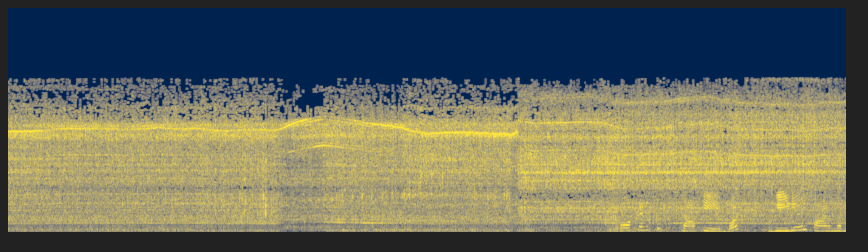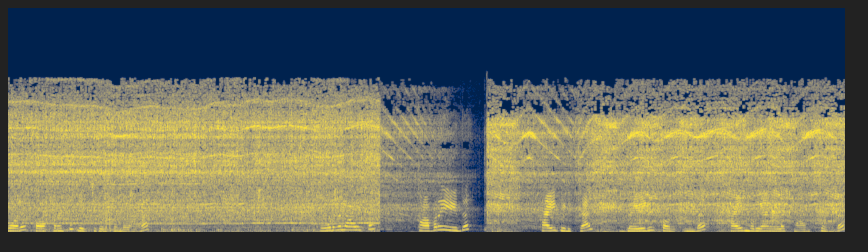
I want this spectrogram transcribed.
കോക്കനട്ട് സ്ക്രാപ്പ് ചെയ്യുമ്പോൾ വീഡിയോയിൽ കാണുന്ന പോലെ കോക്കനട്ട് വെച്ച് കൊടുക്കേണ്ടതാണ്. കൂടുതലായിട്ട് കവർ ചെയ്ത് കൈ പിടിച്ചാൽ ബ്ലേഡിൽ കൊണ്ട് കൈ മുറിയാനുള്ള ചാൻസ് ഉണ്ട്.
